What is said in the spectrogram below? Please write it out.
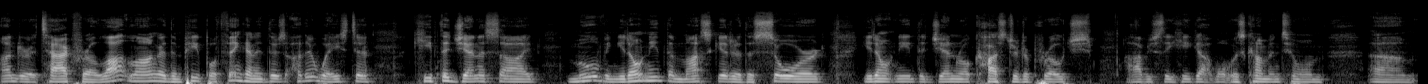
under attack for a lot longer than people think, and there's other ways to keep the genocide moving. You don't need the musket or the sword. You don't need the General Custer approach. Obviously, he got what was coming to him um,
